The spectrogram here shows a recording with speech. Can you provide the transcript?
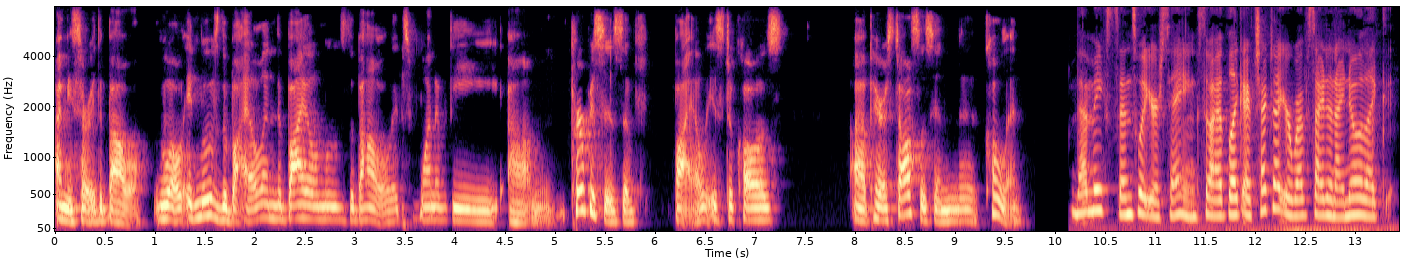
I mean, sorry, the bowel. Well, it moves the bile and the bile moves the bowel. It's one of the um, purposes of bile is to cause uh, peristalsis in the colon. That makes sense what you're saying. So I've like I've checked out your website and I know like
